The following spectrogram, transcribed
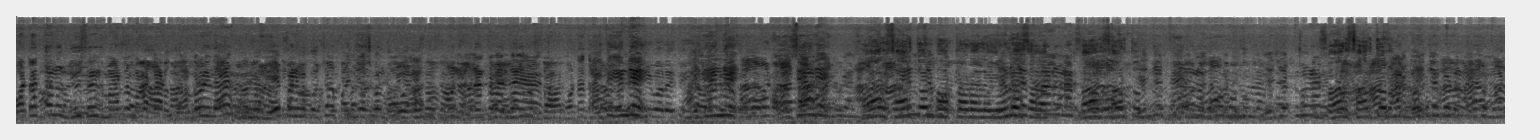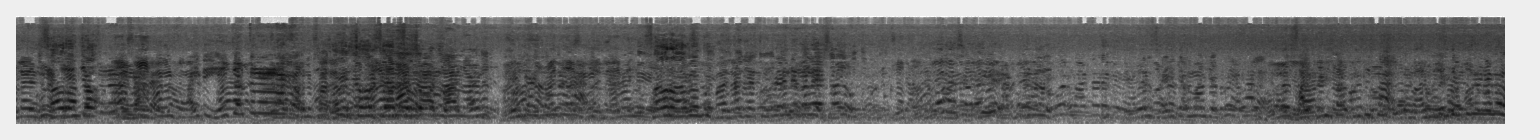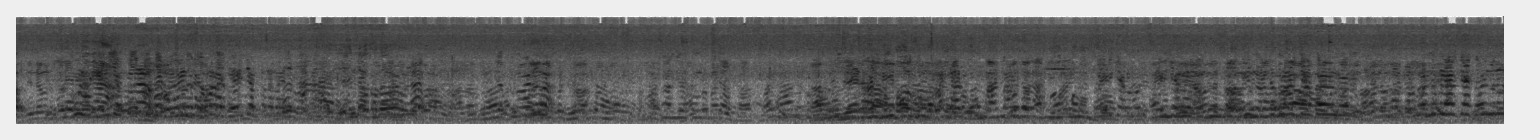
కొట్టను న్యూసెన్స్ మాటలు మాట్లాడదు అర్థమైందా నువ్వు ఏ పని మీకు వచ్చా పని చేసుకొని పోవాలి. నువ్వు నన్నంత పెద్ద కొట్టద్దు. అయితే? సార్ సార్తో మాట్లాడాలి ఏం లేదు సార్ సార్ సార్తో సార్ సార్తో సార్ అట్లా అయితే ఏం చెప్తున్నావు నాకు? సార్ సార్ సార్ సార్ ఆగండి నన్ను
